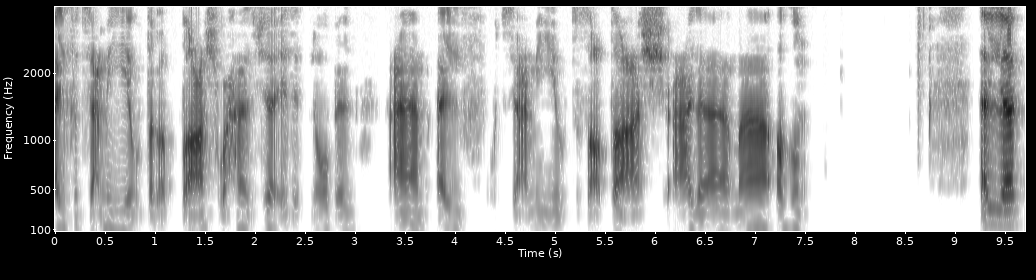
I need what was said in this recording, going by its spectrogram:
1913 وحاز جائزة نوبل عام 1919 على ما أظن. قال لك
